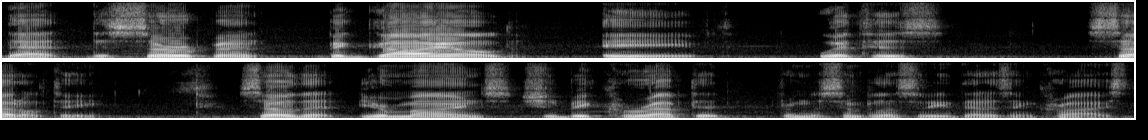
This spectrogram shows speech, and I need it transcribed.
that the serpent beguiled Eve with his subtlety, so that your minds should be corrupted from the simplicity that is in Christ.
